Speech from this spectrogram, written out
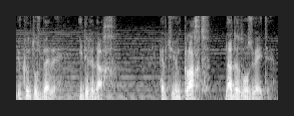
U kunt ons bellen, iedere dag. Hebt u een klacht? Laat het ons weten.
